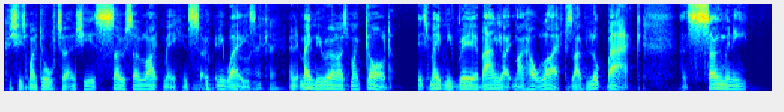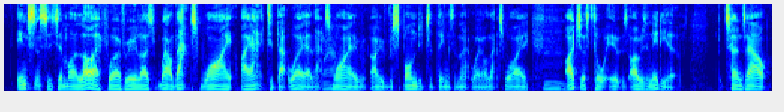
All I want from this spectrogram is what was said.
because she's my daughter and she is so so like me in so many ways. Right, okay. And it made me realise, my God, it's made me reevaluate my whole life because I've looked back and so many instances in my life where I've realised, wow, that's why I acted that way, or that's why I, I responded to things in that way, or that's why I just thought it was I was an idiot. But turns out,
